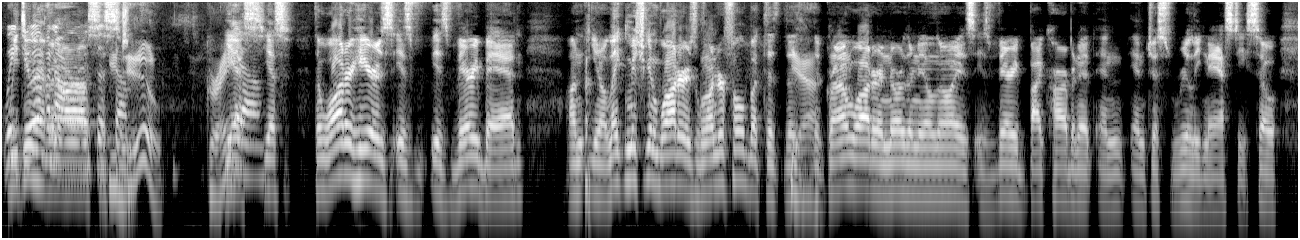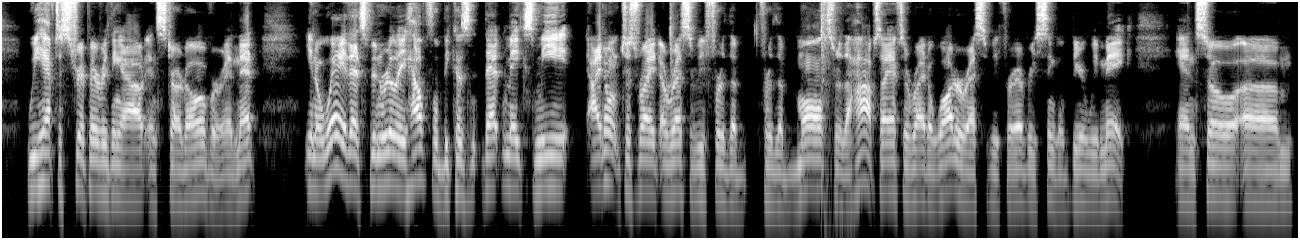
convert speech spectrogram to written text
we do, do have, have, an RO system. You do. Great. Yes, yeah. yes. The water here is is is very bad on you know Lake Michigan water is wonderful, but the the, yeah. the groundwater in northern Illinois is, is very bicarbonate and and just really nasty. So we have to strip everything out and start over, and that in a way that's been really helpful because that makes me I don't just write a recipe for the for the malts or the hops. I have to write a water recipe for every single beer we make, and so. Um,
